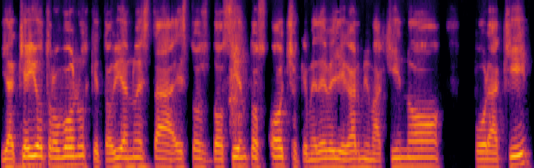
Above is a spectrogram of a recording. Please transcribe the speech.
Y aquí hay otro bonus que todavía no está, estos 208 que me debe llegar, me imagino, por aquí,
